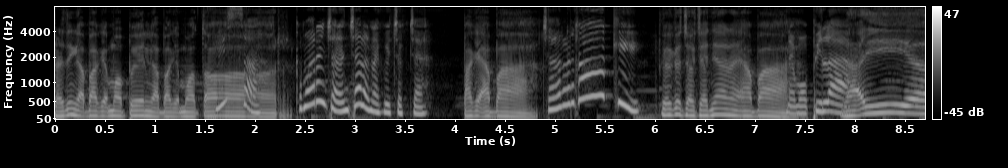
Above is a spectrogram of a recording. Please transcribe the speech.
Berarti nggak pakai mobil, nggak pakai motor. Bisa. Kemarin jalan-jalan aku Jogja. Pakai apa? Jalan kaki. Ke ke Jogjanya naik apa? Naik mobil lah. Lah iya.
